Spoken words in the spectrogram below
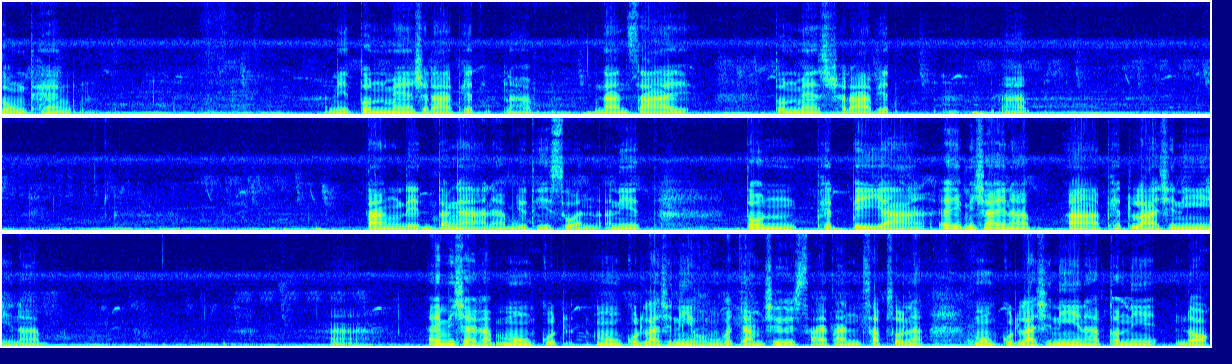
ทรงแท่ง อันนี้ต้นแม่ชดาเพชรนะครับ ด้านซ้าย ต้นแม่ชดาเพชรนะครับ ตั้งเด่นตะงานะครับ อยู่ที่สวนอันนี้ต้นเพชรปียา เอ้ยไม่ใช่นะครับ อ่าเพชรราชนีนะครับ อ่าเอ้ยไม่ใช่ครับ มงกุฎมงกุฎราชนี ผมก็จำชื่อสายพันธุ์สับสนแล้ว มงกุฎราชนีนะครับ ต้นนี้ดอก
